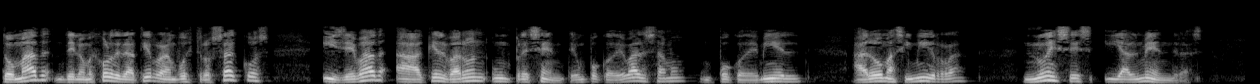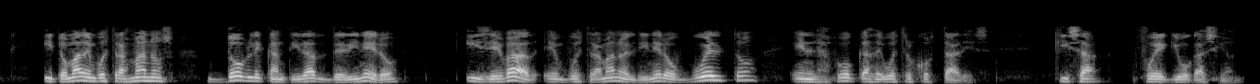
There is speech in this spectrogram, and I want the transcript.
Tomad de lo mejor de la tierra en vuestros sacos y llevad a aquel varón un presente, un poco de bálsamo, un poco de miel, aromas y mirra, nueces y almendras, y tomad en vuestras manos doble cantidad de dinero, y llevad en vuestra mano el dinero vuelto en las bocas de vuestros costales. Quizá fue equivocación.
